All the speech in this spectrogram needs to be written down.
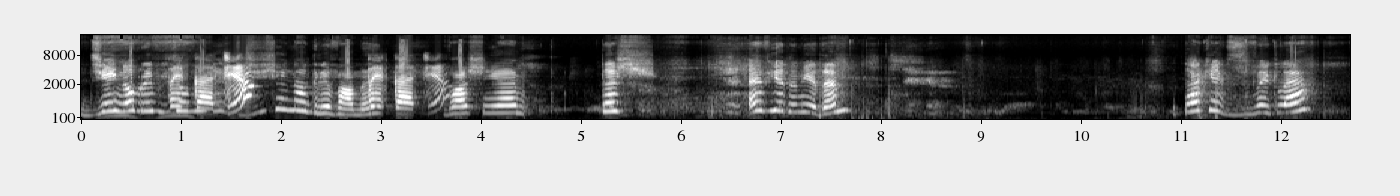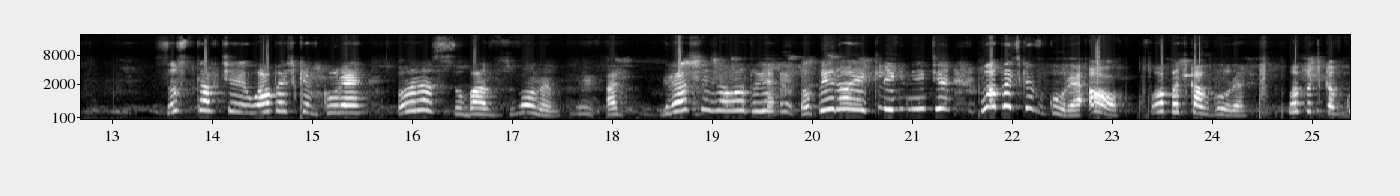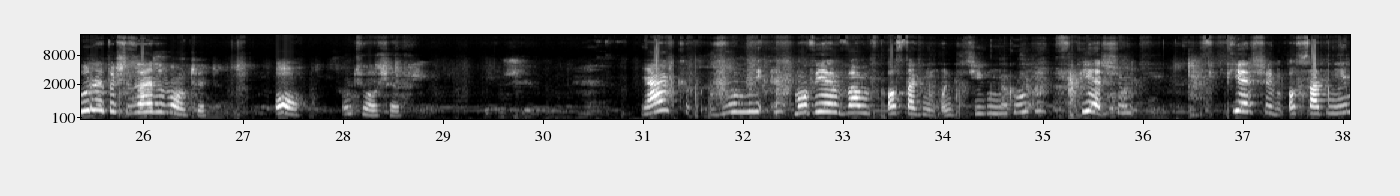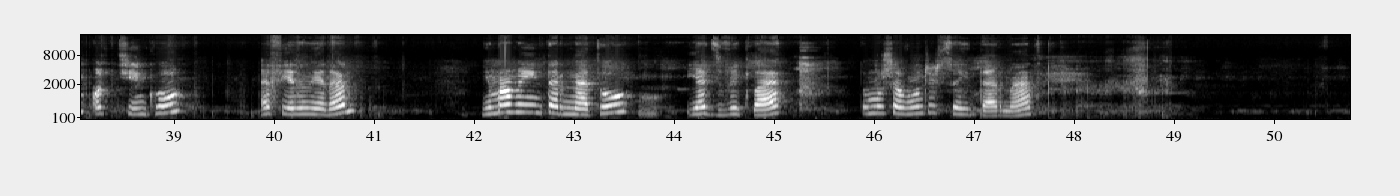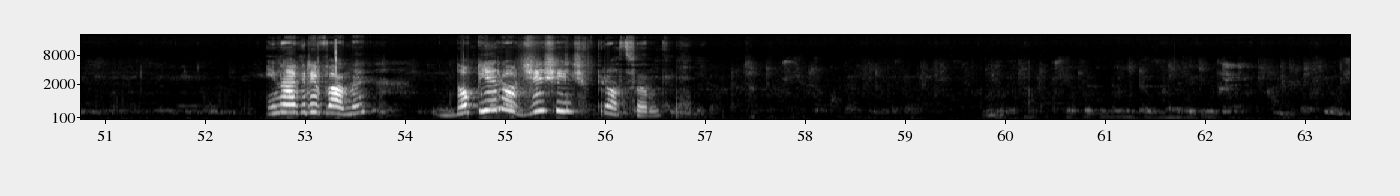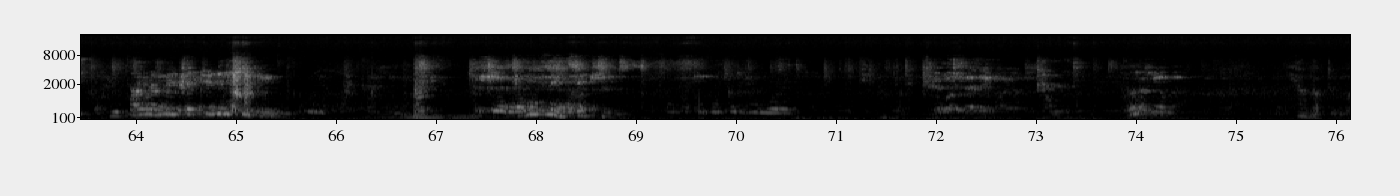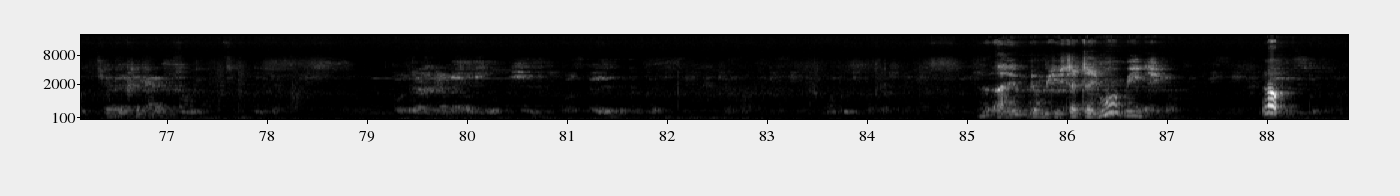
Dzień dobry widzowie. Pykacie? Dzisiaj nagrywamy Pykacie? właśnie też F11. Tak jak zwykle zostawcie łapeczkę w górę oraz suba z dzwonem. A gra się załaduje dopiero jak klikniecie łapeczkę w górę. O, łapeczka w górę. Łapeczka w górę to się zaraz włączy. O, włączyło się. Jak mówiłem wam w ostatnim odcinku, w pierwszym, w pierwszym ostatnim odcinku F11 nie mamy internetu, jak zwykle, to muszę włączyć sobie internet. I nagrywamy dopiero 10%. No, ale to musisz to coś mówić. No,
